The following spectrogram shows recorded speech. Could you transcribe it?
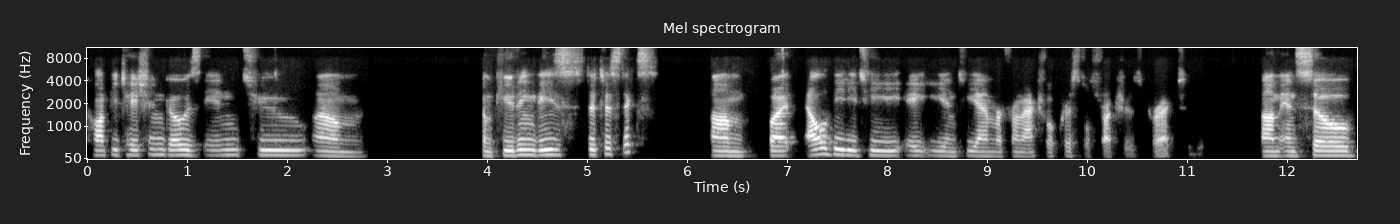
computation goes into um, computing these statistics, um, but LDDT, AE, and TM are from actual crystal structures, correct? Um, and so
